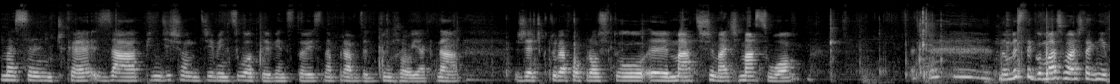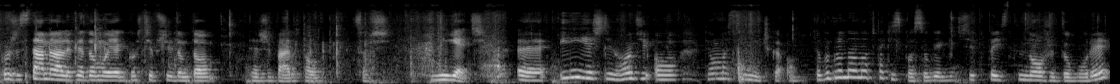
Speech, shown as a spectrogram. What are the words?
maselniczkę za 59 zł, więc to jest naprawdę dużo jak na rzecz, która po prostu y, ma trzymać masło. No my z tego masła aż tak nie korzystamy, ale wiadomo, jak goście przyjdą, to też warto coś mieć. E, I jeśli chodzi o tę maselniczkę, o, to wygląda ona w taki sposób, jak widzicie, tutaj jest nożyk do góry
